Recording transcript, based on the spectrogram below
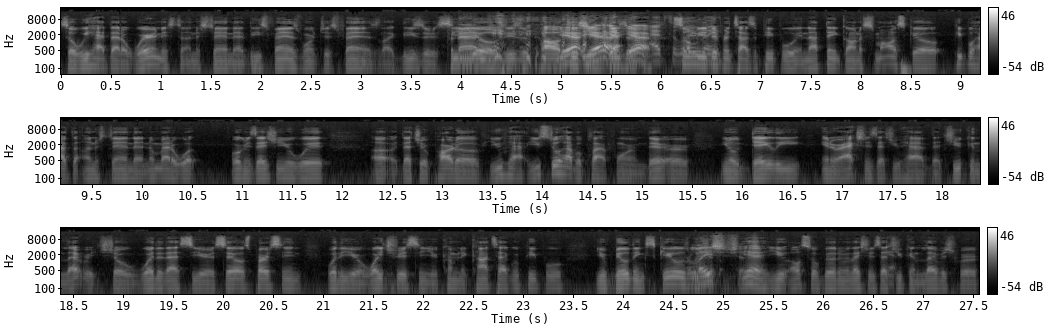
So we had that awareness to understand that these fans weren't just fans. Like these are CEOs, these are politicians, yeah, these are yeah. so many different types of people. And I think on a small scale, people have to understand that no matter what organization you're with, uh, that you're a part of, you have you still have a platform. There are you know daily interactions that you have that you can leverage. So whether that's you're a salesperson, whether you're a waitress and you're coming in contact with people, you're building skills, Relationships. Yeah, you also building relationships that Yeah. you can leverage for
